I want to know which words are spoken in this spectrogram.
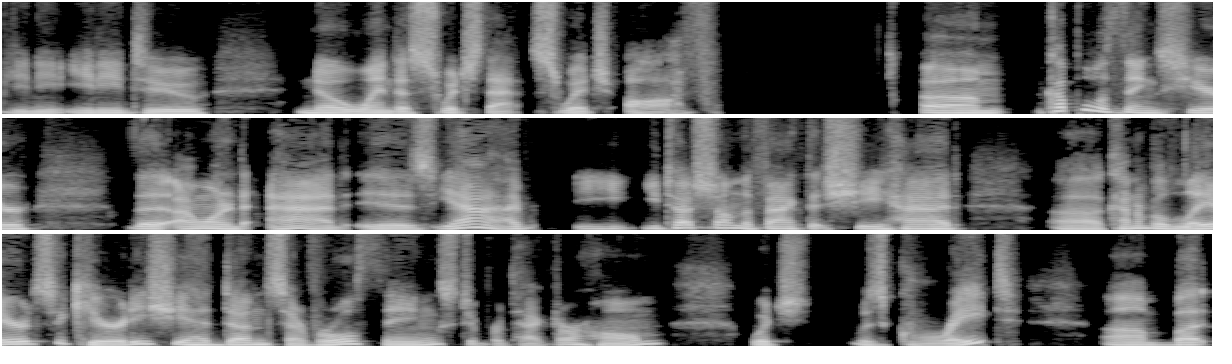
you need you need to know when to switch that switch off. Um, a couple of things here that i wanted to add is yeah I, you, touched on the fact that she had uh, kind of a layered security. She had done several things to protect our home which was great um, but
